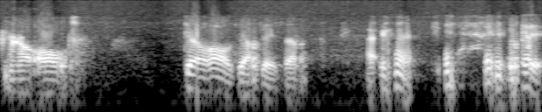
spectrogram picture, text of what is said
Carol Alt. Carol Alt. Yeah, okay, so. okay.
